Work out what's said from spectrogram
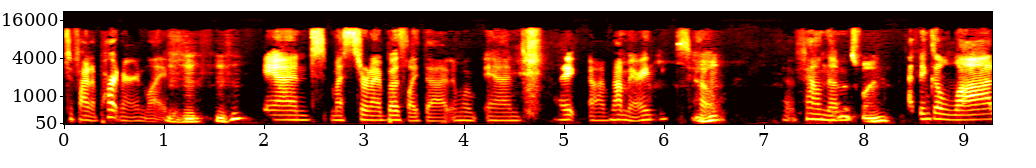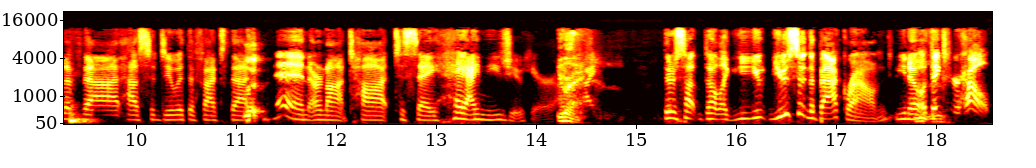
to find a partner in life. Mm-hmm. Mm-hmm. and my sister and I both like that, and we're, and I, I'm not married, so Mhm. I found them. That's fine. I think a lot of that has to do with the fact that Look- men are not taught to say, "Hey, I need you here." You're right. I- there's like you. You sit in the background. You know, Mhm. thanks for your help.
